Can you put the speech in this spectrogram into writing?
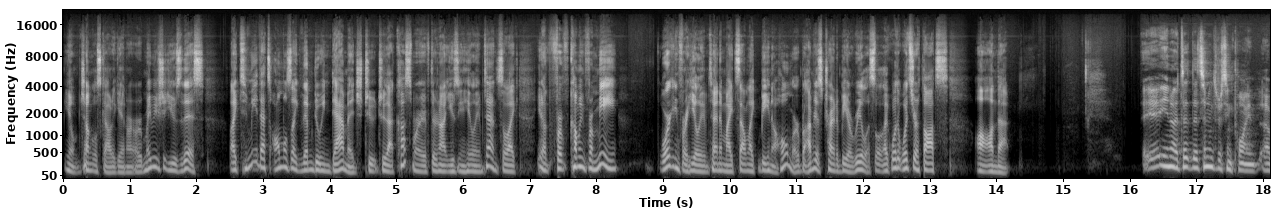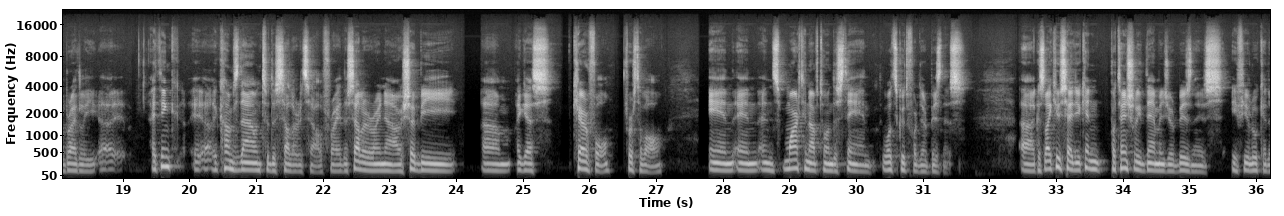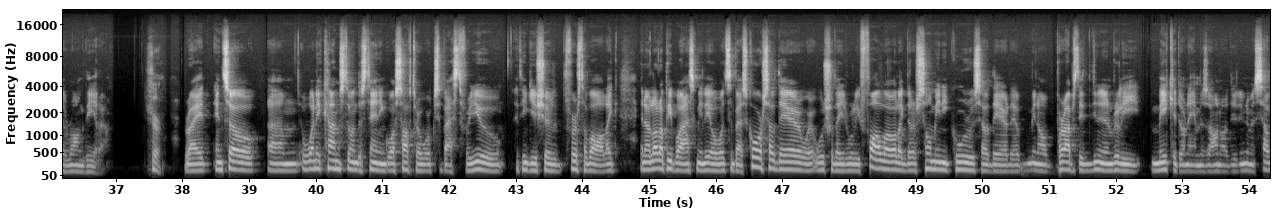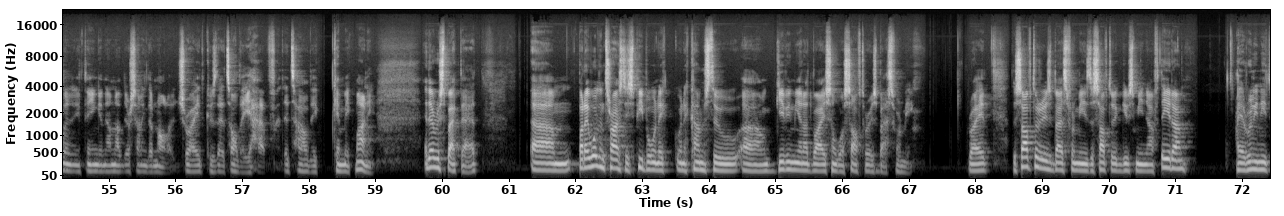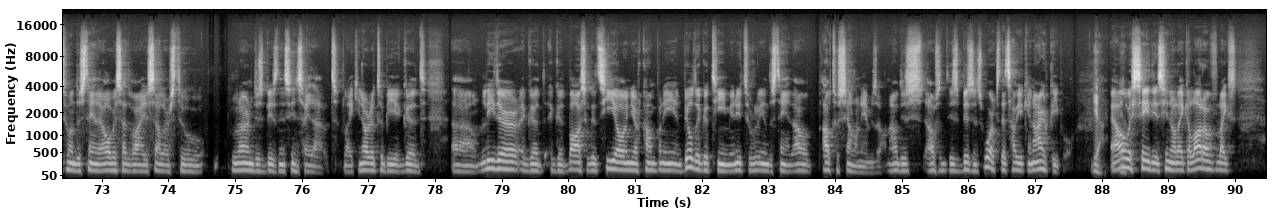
you know jungle scout again or, or maybe you should use this like to me that's almost like them doing damage to to that customer if they're not using helium 10 so like you know for coming from me working for Helium 10, it might sound like being a homer, but I'm just trying to be a realist. So like, what, what's your thoughts on that? You know, that's an interesting point, uh, Bradley. Uh, I think it comes down to the seller itself, right? The seller right now should be, um, I guess, careful first of all, and and and smart enough to understand what's good for their business. Because, uh, like you said, you can potentially damage your business if you look at the wrong data. Sure right? And so, um, when it comes to understanding what software works best for you, I think you should first of all, like, you know, a lot of people ask me, Leo, what's the best course out there? Where, what should I really follow? Like, there are so many gurus out there that you know, perhaps they didn't really make it on Amazon or they didn't even sell anything, and now they're selling their knowledge, right? Because that's all they have. That's how they can make money, and I respect that. Um, but I wouldn't trust these people when it when it comes to um, giving me an advice on what software is best for me right? The software is best for me is the software that gives me enough data. I really need to understand. I always advise sellers to learn this business inside out. Like in order to be a good uh, leader, a good a good boss, a good CEO in your company, and build a good team, you need to really understand how how to sell on Amazon, how this how this business works. That's how you can hire people. Yeah, I yeah. always say this. You know, like a lot of like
